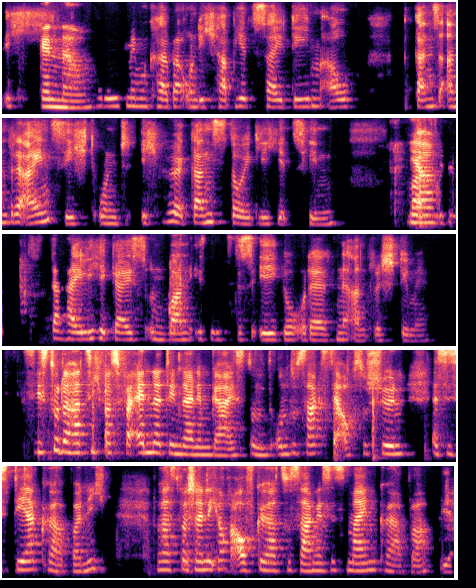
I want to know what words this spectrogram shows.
Ich genau. rede mit dem Körper und ich habe jetzt seitdem auch ganz andere Einsicht und ich höre ganz deutlich jetzt hin. Ja. Der Heilige Geist und wann ist es das Ego oder eine andere Stimme? Siehst du, da hat sich was verändert in deinem Geist und, und du sagst ja auch so schön, es ist der Körper, nicht? Du hast wahrscheinlich auch aufgehört zu sagen, es ist mein Körper. Ja,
